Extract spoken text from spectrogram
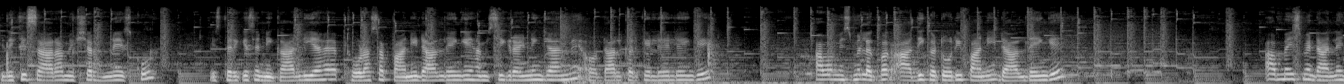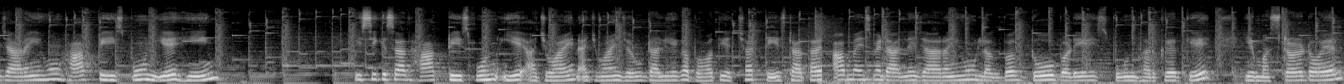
ये देखिए, सारा मिक्सचर हमने इसको इस तरीके से निकाल लिया है। अब थोड़ा सा पानी डाल देंगे हम इसी ग्राइंडिंग जार में और डाल करके ले लेंगे। अब हम इसमें लगभग आधी कटोरी पानी डाल देंगे। अब मैं इसमें डालने जा रही हूँ हाफ़ टी स्पून ये हींग। इसी के साथ हाफ़ टी स्पून ये अजवाइन। अजवाइन ज़रूर डालिएगा, बहुत ही अच्छा टेस्ट आता है। अब मैं इसमें डालने जा रही हूँ लगभग दो बड़े स्पून भर कर के ये मस्टर्ड ऑयल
